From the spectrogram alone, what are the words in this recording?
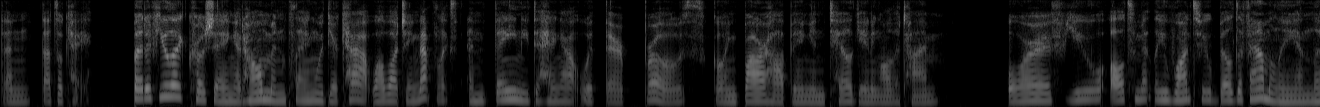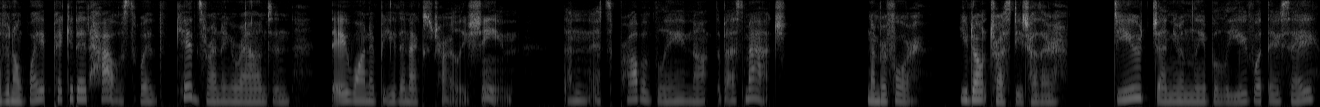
then that's okay. But if you like crocheting at home and playing with your cat while watching Netflix and they need to hang out with their bros, going bar hopping and tailgating all the time, or if you ultimately want to build a family and live in a white picketed house with kids running around and they wanna be the next Charlie Sheen, then it's probably not the best match. Number four, you don't trust each other. Do you genuinely believe what they say?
